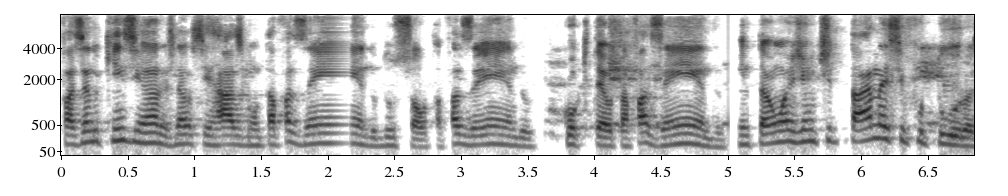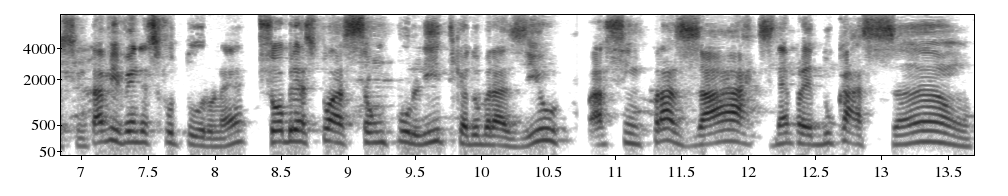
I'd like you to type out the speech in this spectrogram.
fazendo 15 anos, né? O Se Rasgam tá fazendo, Do Sol tá fazendo, Coquetel tá fazendo. Então a gente tá nesse futuro, assim, tá vivendo esse futuro, né? Sobre a situação política do Brasil, assim, para as artes, né, para educação,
